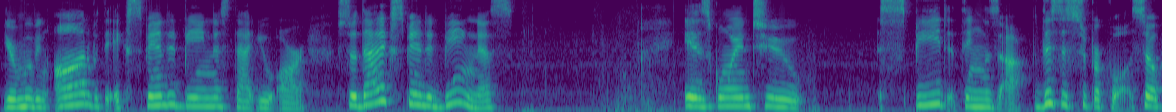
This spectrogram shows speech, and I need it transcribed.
You're moving on with the expanded beingness that you are. So that expanded beingness is going to speed things up. This is super cool. So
